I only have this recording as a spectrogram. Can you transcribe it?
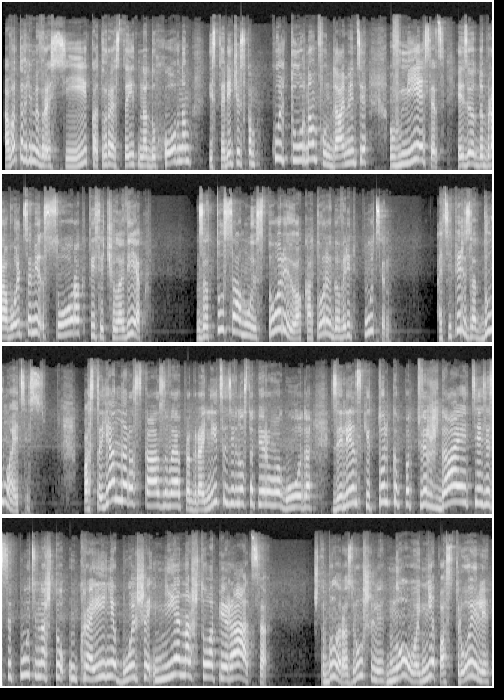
А в это время в России, которая стоит на духовном, историческом, культурном фундаменте, в месяц идет добровольцами 40 тысяч человек. За ту самую историю, о которой говорит Путин. А теперь задумайтесь. Постоянно рассказывая про границы 91 года, Зеленский только подтверждает тезисы Путина, что Украине больше не на что опираться. Что было разрушили, нового не построили.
